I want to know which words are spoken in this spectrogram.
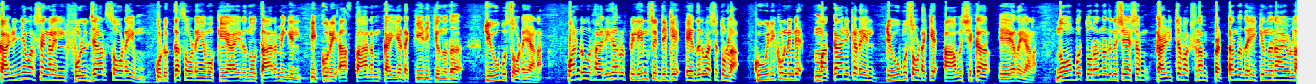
കഴിഞ്ഞ വർഷങ്ങളിൽ ഫുൾജാർ സോഡയും കുടുക്ക സോഡയും ഒക്കെയായിരുന്നു താരമെങ്കിൽ ഇക്കുറി ആ സ്ഥാനം കൈയടക്കിയിരിക്കുന്നത് ട്യൂബ് സോഡയാണ്. വണ്ടൂർ ഹരിഹർ ഫിലിം സിറ്റിക്ക് എതിർവശത്തുള്ള കൂരിക്കുണ്ടിന്റെ മക്കാനിക്കടയിൽ ട്യൂബ് സോഡയ്ക്ക് ആവശ്യക്കാർ ഏറെയാണ്. നോമ്പ് തുറന്നതിനു ശേഷം കഴിച്ച ഭക്ഷണം പെട്ടെന്ന് ദഹിക്കുന്നതിനായുള്ള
